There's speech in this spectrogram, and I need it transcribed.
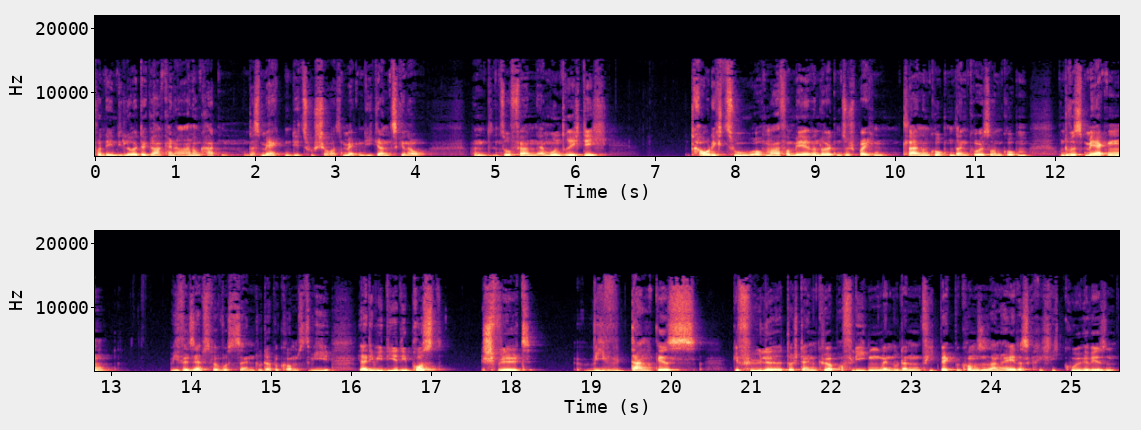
von denen die Leute gar keine Ahnung hatten. Und das merkten die Zuschauer, das merken die ganz genau. Und insofern ermuntere ich dich, trau dich zu, auch mal von mehreren Leuten zu sprechen, kleineren Gruppen, dann größeren Gruppen, und du wirst merken, wie viel Selbstbewusstsein du da bekommst, wie, ja, wie dir die Brust schwillt, wie Dankesgefühle durch deinen Körper fliegen, wenn du dann Feedback bekommst und sagen, hey, das ist richtig cool gewesen.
